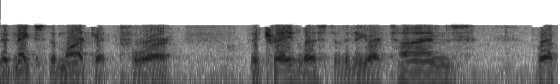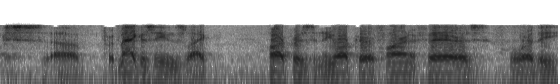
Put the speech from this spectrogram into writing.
that makes the market for the trade list of the New York Times, books, uh, for magazines like Harper's, The New Yorker, Foreign Affairs, for the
